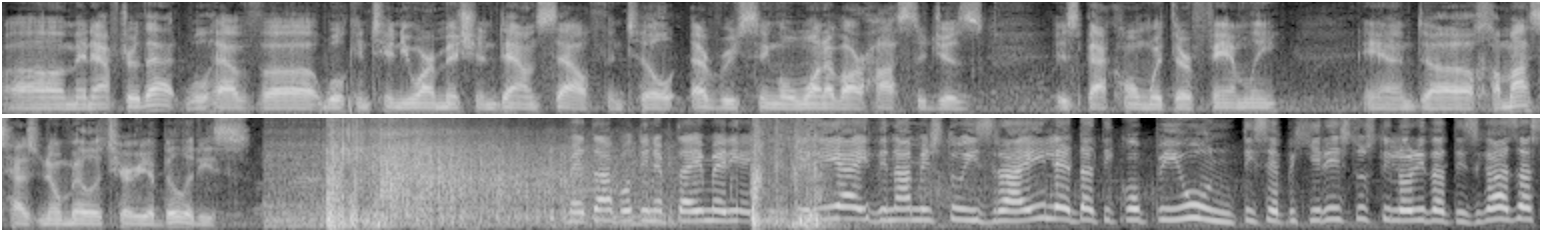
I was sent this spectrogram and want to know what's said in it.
Um, and after that, we'll have uh, we'll continue our mission down south until every single one of our hostages is back home with their family. And uh, Hamas has no military abilities. Μετά από την επταήμερη εκεχηρία, οι δυνάμεις του Ισραήλ εντατικοποιούν τις επιχειρήσεις τους στη λωρίδα της Γάζας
